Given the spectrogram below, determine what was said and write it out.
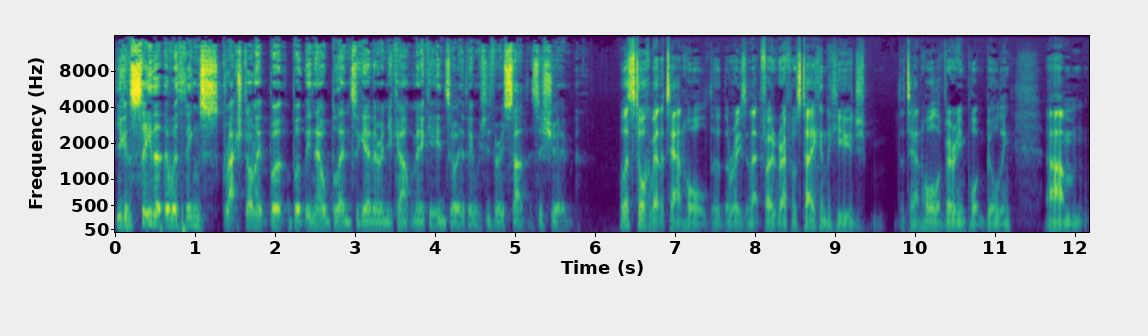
you can see that there were things scratched on it, but but they now blend together, and you can't make it into anything, which is very sad. It's a shame. Well, let's talk about the town hall. The, the reason that photograph was taken, the huge, the town hall, a very important building um,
